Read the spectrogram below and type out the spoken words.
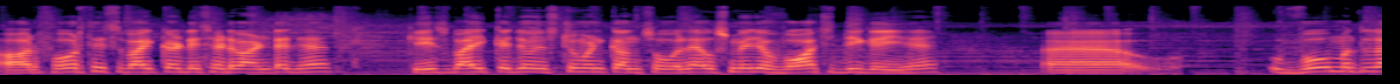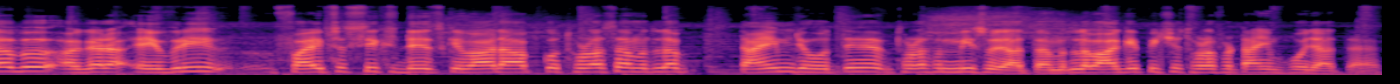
और फोर्थ इस बाइक का डिसएडवांटेज है कि इस बाइक के जो इंस्ट्रूमेंट कंसोल है, उसमें जो वॉच दी गई है वो मतलब अगर एवरी फाइव से सिक्स डेज़ के बाद आपको थोड़ा सा मतलब टाइम जो होते हैं, थोड़ा सा मिस हो जाता है। मतलब आगे पीछे थोड़ा सा टाइम हो जाता है।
